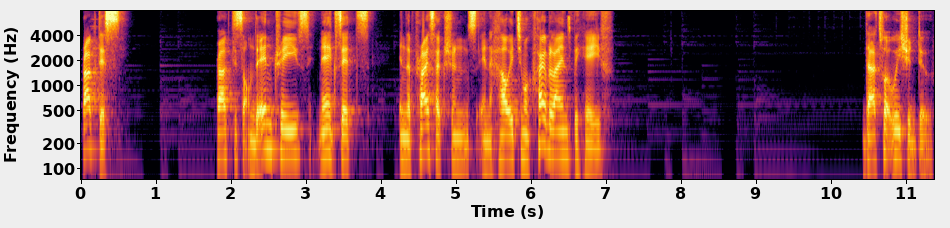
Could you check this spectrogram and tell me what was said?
practice. Practice on the entries and exits in the price actions and how Ichimoku 5 lines behave. That's what we should do.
